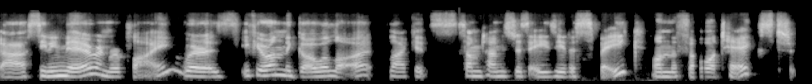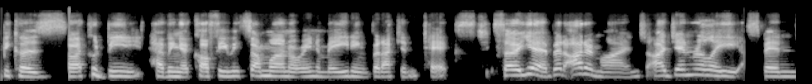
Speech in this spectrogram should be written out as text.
uh, sitting there and replying. Whereas if you're on the go a lot, like it's sometimes just easier to speak on the phone or text because I could be having a coffee with someone or in a meeting, but I can text. So, yeah, but I don't mind. I generally spend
